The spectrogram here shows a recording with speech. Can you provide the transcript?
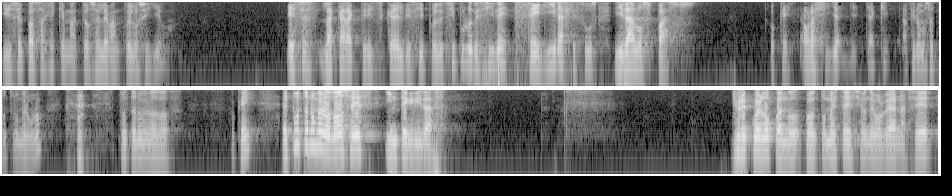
Y dice el pasaje que Mateo se levantó y lo siguió. Esa es la característica del discípulo. El discípulo decide seguir a Jesús y da los pasos. Ok, ahora sí, ya, ya que afinamos el punto número uno, punto número dos. Ok, el punto número dos es integridad. Yo recuerdo cuando, cuando tomé esta decisión de volver a nacer,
